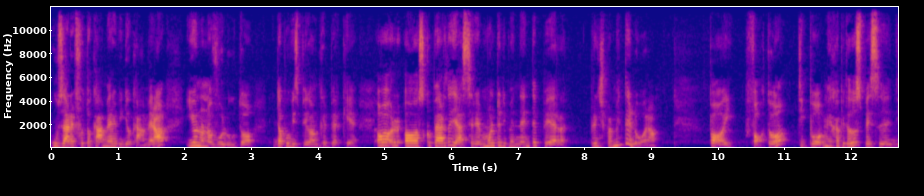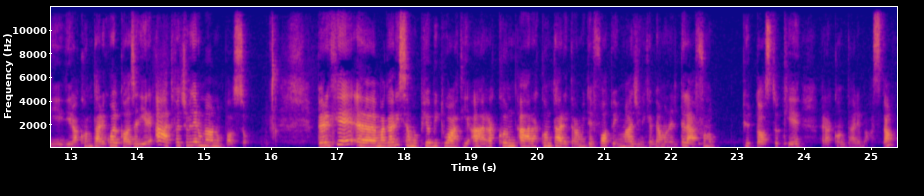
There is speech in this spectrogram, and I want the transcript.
usare fotocamera e videocamera, io non ho voluto, dopo vi spiego anche il perché. Ho, ho scoperto di essere molto dipendente per principalmente l'ora. Poi foto, tipo mi è capitato spesso di, di, raccontare qualcosa e dire ah ti faccio vedere una, non posso. Perché eh, magari siamo più abituati a, raccon a raccontare tramite foto e immagini che abbiamo nel telefono piuttosto che raccontare basta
